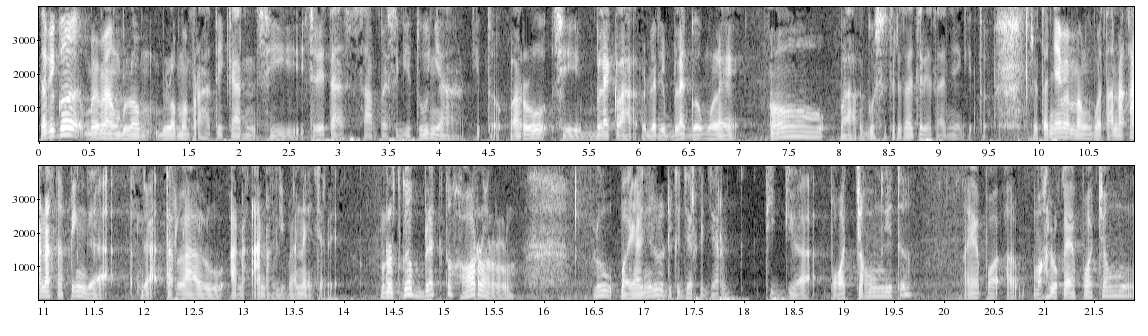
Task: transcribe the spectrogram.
Tapi gue memang belum belum memperhatikan si cerita sampai segitunya gitu. Baru si Black lah dari Black gue mulai oh bagus cerita ceritanya gitu. Ceritanya memang buat anak-anak tapi nggak nggak terlalu anak-anak gimana ya cerita menurut gue Black tuh horror loh. Lu bayangin lu dikejar-kejar tiga pocong gitu kayak po uh, makhluk kayak pocong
